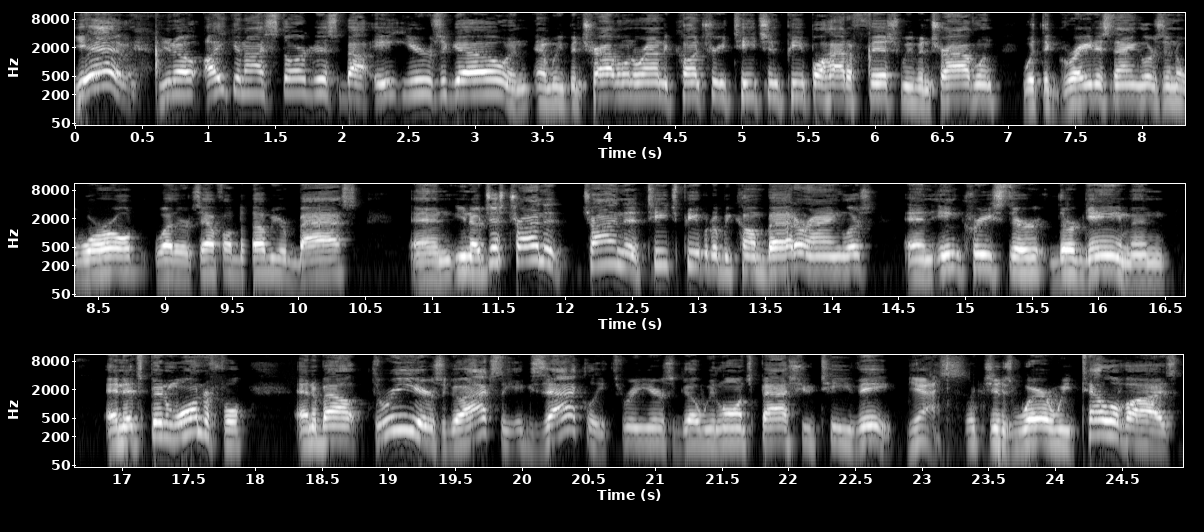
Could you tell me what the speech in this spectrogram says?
Yeah. You know, Ike and I started this about eight years ago, and, and we've been traveling around the country teaching people how to fish. We've been traveling with the greatest anglers in the world, whether it's FLW or bass, and you know, just trying to trying to teach people to become better anglers and increase their their game, and and it's been wonderful. And about three years ago, actually, exactly three years ago, we launched Bass U TV Yes. which is where we televise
